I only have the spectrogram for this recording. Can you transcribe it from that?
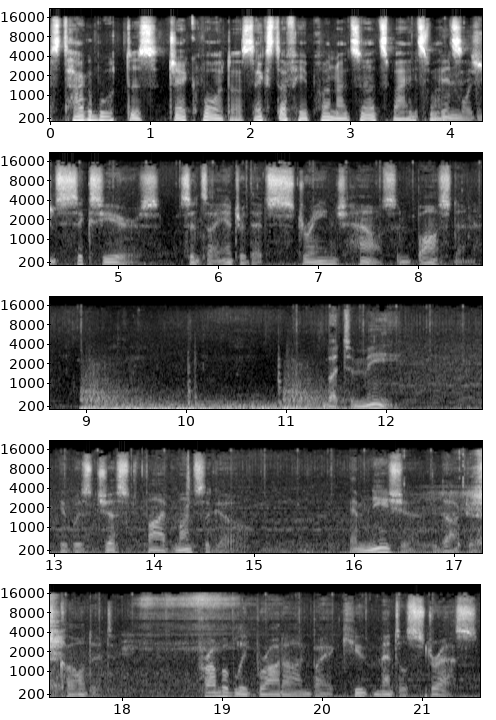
Das Tagebuch des Jack Waters, 6. Februar It's been more 1922. than six years since I entered that strange house in Boston. But to me, it was just five months ago. Amnesia, the doctors called it. Probably brought on by acute mental stress.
